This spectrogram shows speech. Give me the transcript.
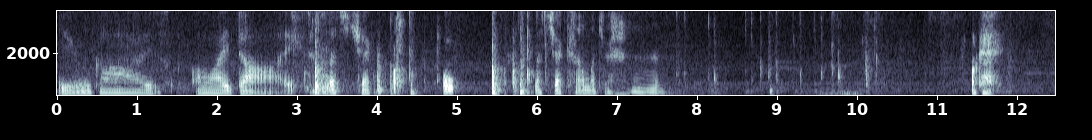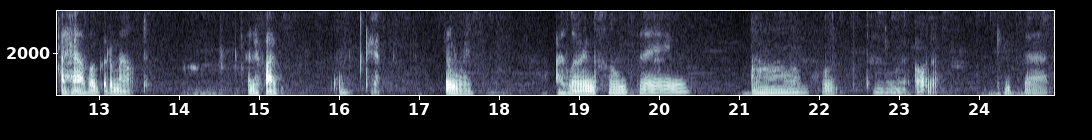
You guys. Oh, I died. Let's check. Oh. Let's check how much I have. Okay. I have a good amount. And if I okay. Anyways, I learned something. Um, oh no, keep that.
